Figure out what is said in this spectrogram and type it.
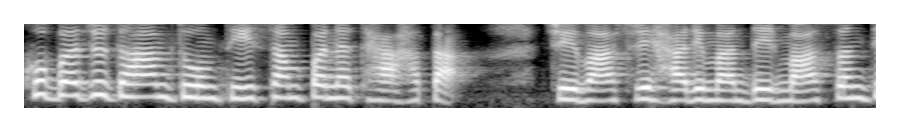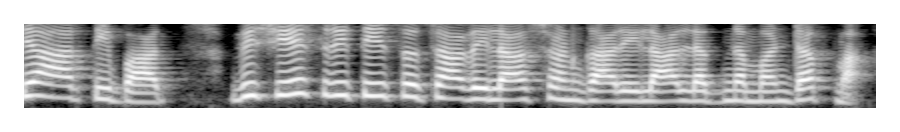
ખૂબ જ ધામધૂમથી સંપન્ન થયા હતા. જેમાં શ્રી હરિમંદિરમાં સંધ્યા આરતી બાદ વિશેષ રીતે સજાવેલા શણગારેલા લગ્ન મંડપમાં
